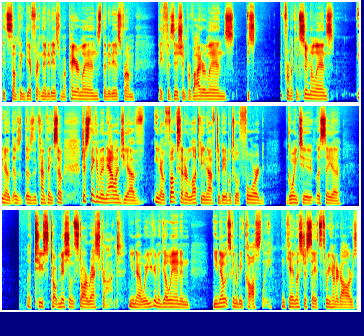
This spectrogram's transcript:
it's something different than it is from a payer lens, than it is from a physician provider lens. It's from a consumer lens. You know, those those are the kind of things. So just think of an analogy of you know folks that are lucky enough to be able to afford going to let's say a a two star Michelin star restaurant. You know, where you're going to go in and you know it's going to be costly. Okay, let's just say it's three hundred dollars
